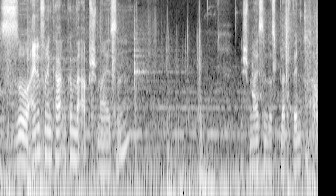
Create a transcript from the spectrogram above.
So, eine von den Karten können wir abschmeißen. Schmeißen das Blatt Wenden ab.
